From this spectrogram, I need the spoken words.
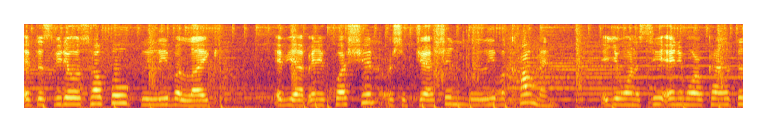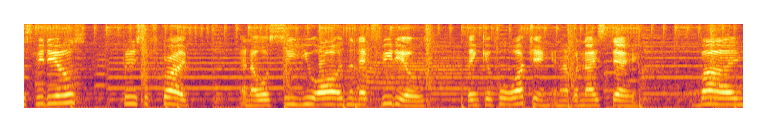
If this video was helpful, please leave a like. If you have any question or suggestion, please leave a comment. If you want to see any more kind of this videos, please subscribe. And I will see you all in the next videos. Thank you for watching and have a nice day. Bye.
